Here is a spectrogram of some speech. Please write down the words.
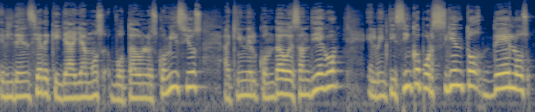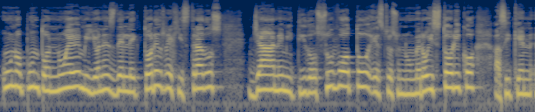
evidencia de que ya hayamos votado en los comicios. Aquí en el condado de San Diego, el 25% de los 1.9 millones de electores registrados ya han emitido su voto. Esto es un número histórico, así que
